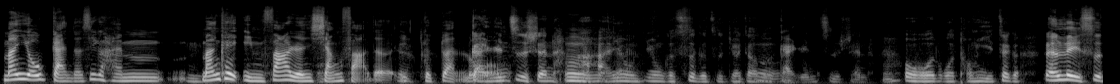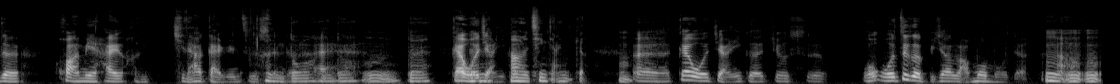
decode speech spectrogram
蛮有感的，是一个还蛮可以引发人想法的一个段落，感人至深啊！嗯，用用个四个字就叫做感人至深了。我我我同意这个，但类似的画面还有很。其他感人至深的很多很多，嗯，对，该我讲一个，好，请讲一个，呃，该我讲一个，就是我我这个比较老默默的，嗯嗯嗯，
